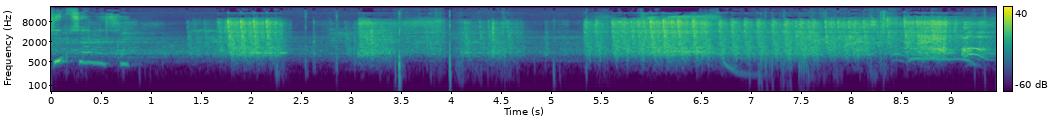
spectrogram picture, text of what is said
Kim savaşı? O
